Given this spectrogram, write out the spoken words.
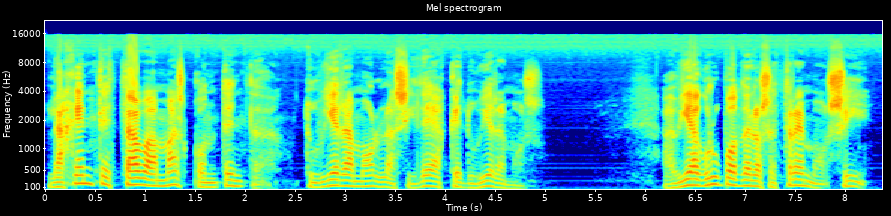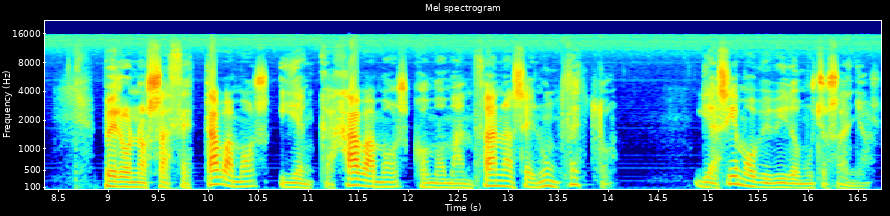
La gente estaba más contenta tuviéramos las ideas que tuviéramos. Había grupos de los extremos, sí, pero nos aceptábamos y encajábamos como manzanas en un cesto. Y así hemos vivido muchos años.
